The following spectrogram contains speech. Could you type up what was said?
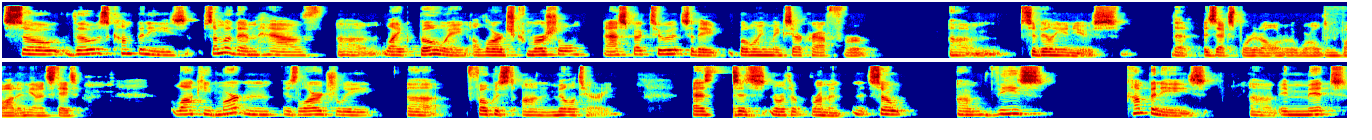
So those companies, some of them have, um, like Boeing, a large commercial aspect to it. So they Boeing makes aircraft for um, civilian use that is exported all over the world and bought in the United States. Lockheed Martin is largely uh, focused on military, as is Northrop Grumman. So um, these companies uh, emit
